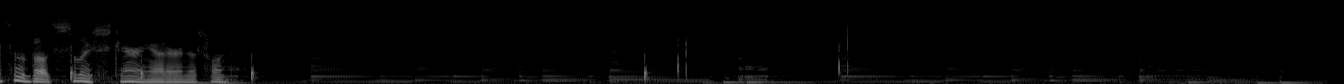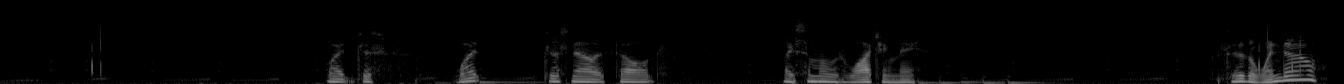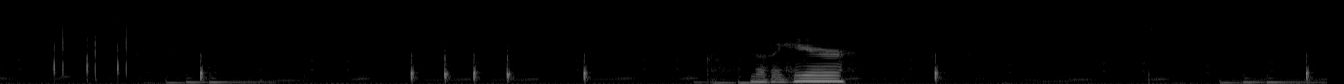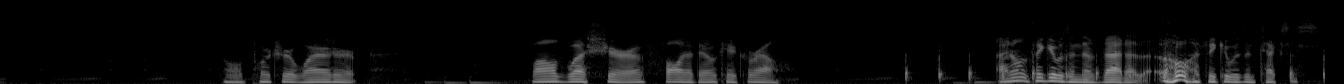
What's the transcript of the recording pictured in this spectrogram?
Said something about somebody staring at her in this one. What just what just now it felt like someone was watching me through the window? Nothing here. Old portrait Wyatt Earp. Wild West Sheriff fought at the OK Corral. I don't think it was in Nevada, though. I think it was in Texas.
